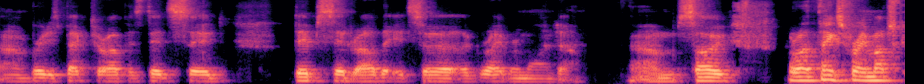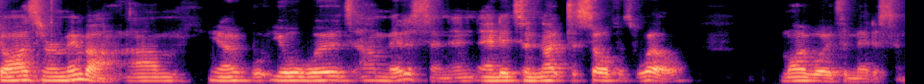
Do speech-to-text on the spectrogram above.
Um, Breda's backed her up, as Deb said. Deb said, rather, it's a, a great reminder. Um, so, all right, thanks very much, guys. And remember, um, you know, your words are medicine. And, and it's a note to self as well. My words are medicine.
